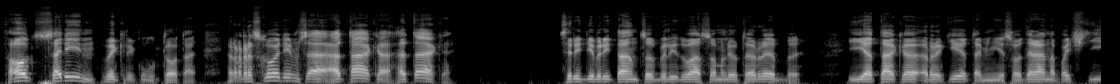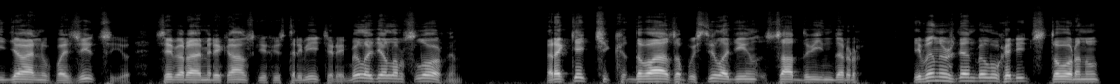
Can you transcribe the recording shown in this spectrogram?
«Фокс-1!» — выкрикнул кто-то. «Расходимся! Атака! Атака!» Среди британцев были два самолета «Рэбб», и атака ракетами, несмотря на почти идеальную позицию североамериканских истребителей, было делом сложным. Ракетчик-2 запустил один «Садвиндер» и вынужден был уходить в сторону,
